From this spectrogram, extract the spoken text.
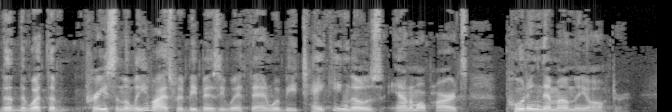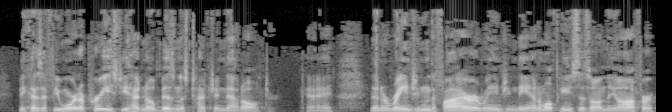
The, the, what the priests and the Levites would be busy with then would be taking those animal parts, putting them on the altar. Because if you weren't a priest, you had no business touching that altar. Okay? Then arranging the fire, arranging the animal pieces on the offer,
